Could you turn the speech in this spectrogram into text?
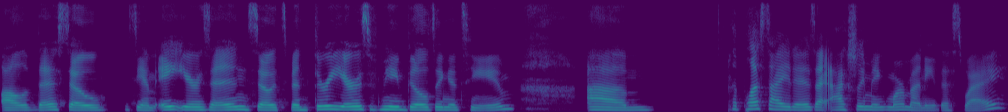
all of this. So see, I'm eight years in, so it's been three years of me building a team. Um, the plus side is I actually make more money this way.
